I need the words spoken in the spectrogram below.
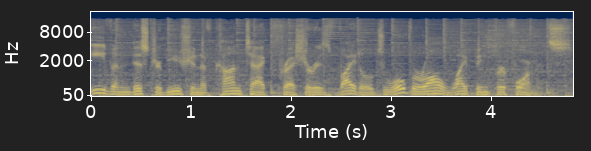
Even distribution of contact pressure is vital to overall wiping performance.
